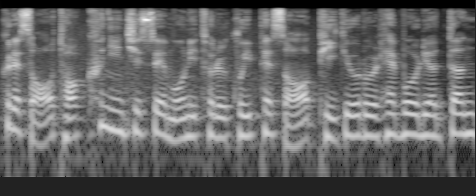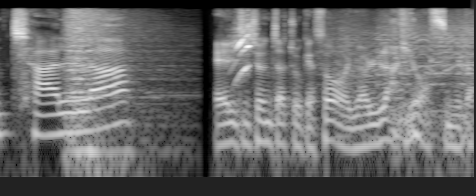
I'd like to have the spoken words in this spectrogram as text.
그래서 더 큰 인치수의 모니터를 구입해서 비교를 해보려던 찰나 LG전자 쪽에서 연락이 왔습니다.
